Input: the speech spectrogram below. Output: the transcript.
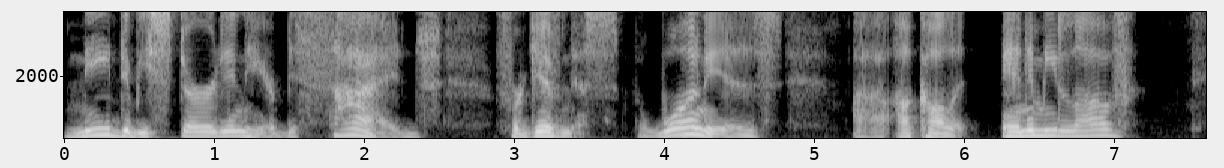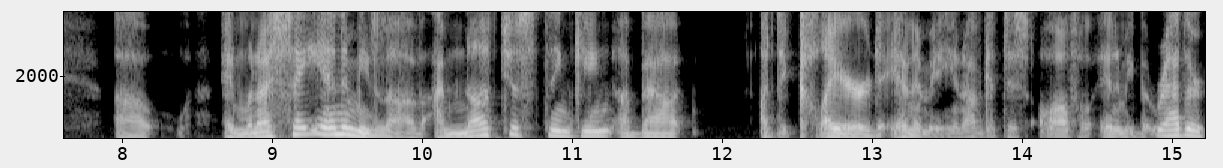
need to be stirred in here besides forgiveness. One is, uh, I'll call it enemy love. Uh, and when I say enemy love, I'm not just thinking about a declared enemy, and I've got this awful enemy, but rather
